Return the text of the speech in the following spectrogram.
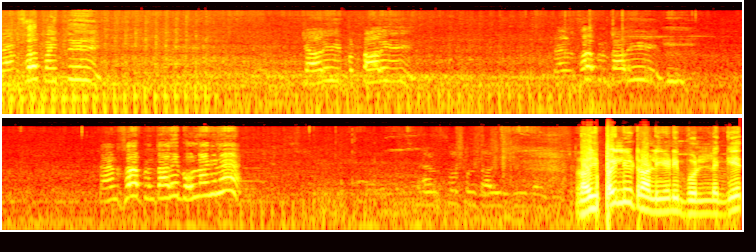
335 40 45 345 345 ਬੋਲਾਂਗੇ ਨਾ। ਲਓ ਜੀ ਪਹਿਲੀ ਟਰਾਲੀ ਜਿਹੜੀ ਬੋਲੀ ਲੱਗੀ ਹੈ,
